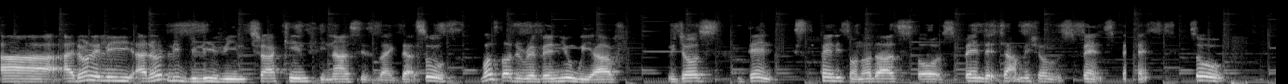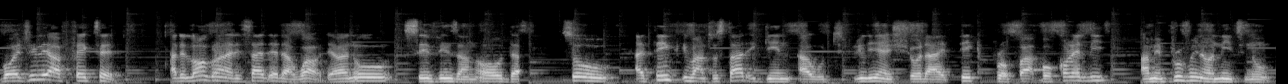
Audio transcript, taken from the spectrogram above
Uh, I don't really I don't really believe in tracking finances like that. So most of the revenue we have we just then spend it on other stores, spend it, just make sure we spend, spend. So, but it really affected. At the long run, I decided that wow, there are no savings and all that. So I think if I'm to start again, I would really ensure that I take proper. But currently, I'm improving on it. You know,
